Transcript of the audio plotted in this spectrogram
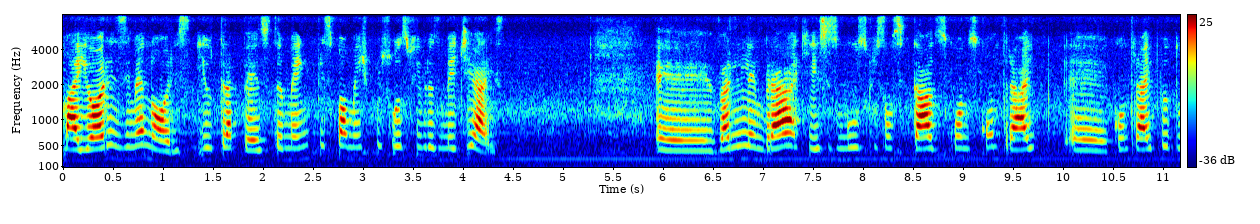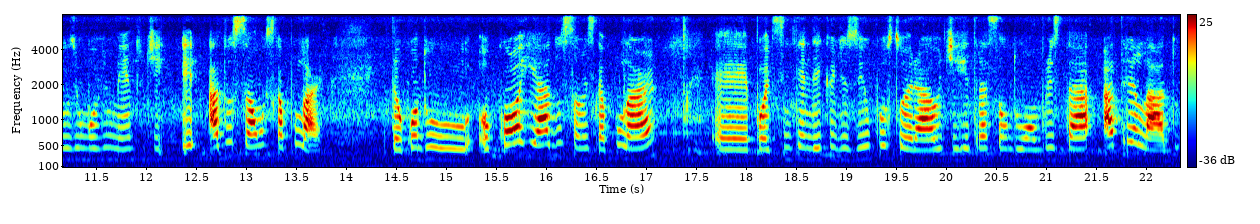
maiores e menores, e o trapézio também, principalmente por suas fibras mediais. É, vale lembrar que esses músculos são citados quando os contrai, é, contrai e produzem um movimento de adução escapular. Então, quando ocorre a adução escapular, é, pode-se entender que o desvio postural de retração do ombro está atrelado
